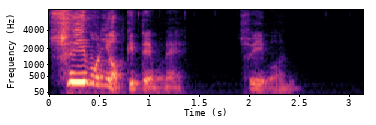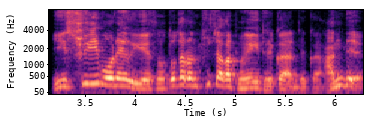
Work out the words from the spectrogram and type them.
수입원이 없기 때문에 수입원. 이 수입원에 의해서 또 다른 투자가 병행이 될까요? 안 될까요? 안 돼요.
